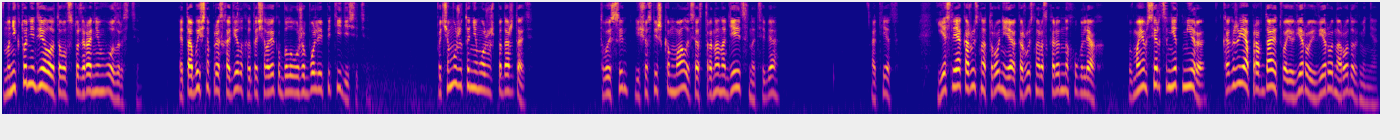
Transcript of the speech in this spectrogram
но никто не делал этого в столь раннем возрасте. Это обычно происходило, когда человеку было уже более 50. Почему же ты не можешь подождать? Твой сын еще слишком мал, и вся страна надеется на тебя. Отец, если я окажусь на троне, я окажусь на раскаленных углях. В моем сердце нет мира. Как же я оправдаю твою веру и веру народа в меня?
